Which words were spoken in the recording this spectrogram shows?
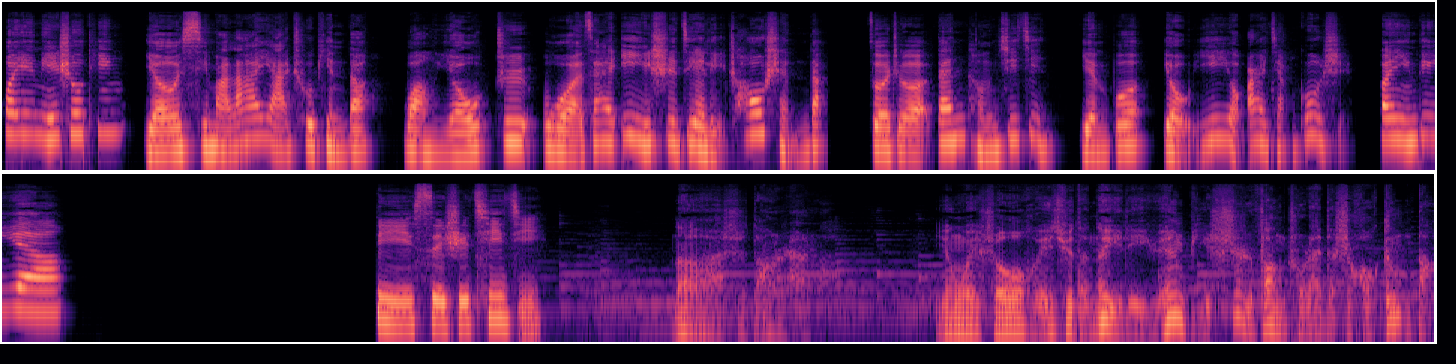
欢迎您收听由喜马拉雅出品的《网游之我在异世界里超神》的作者丹藤居进演播，有一有二讲故事。欢迎订阅哦。第四十七集，那是当然了，因为收回去的内力远比释放出来的时候更大，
